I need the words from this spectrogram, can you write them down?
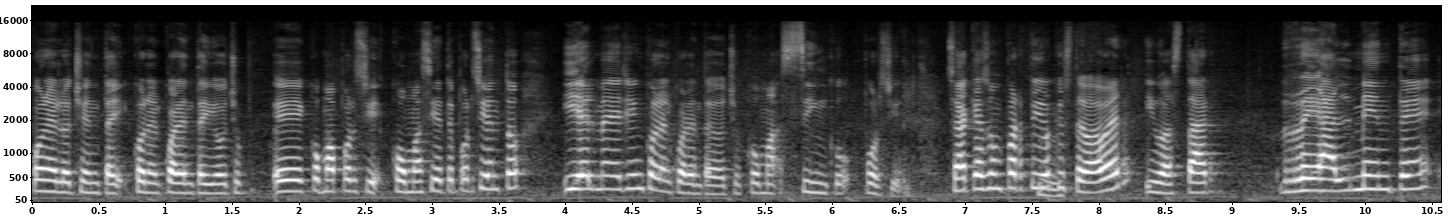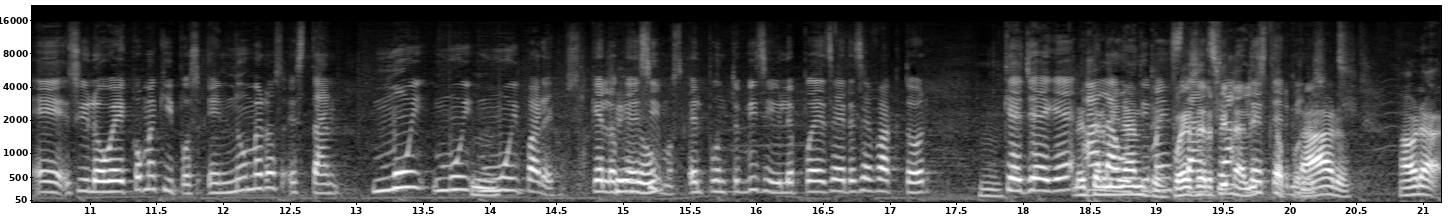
con el, 80, con el 48,7% eh, y el Medellín con el 48,5%. O sea que es un partido que mm. usted va a ver y va a estar realmente, eh, si lo ve como equipos en números, están muy, muy, mm. muy parejos. Que lo que decimos, el punto invisible puede ser ese factor mm. que llegue a la última instancia. Puede ser finalista. Claro. Ahora,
